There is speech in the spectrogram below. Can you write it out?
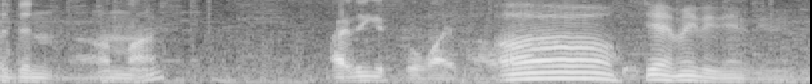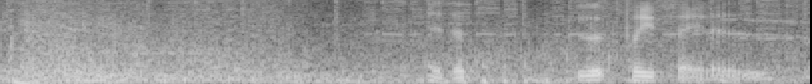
it didn't unlock. I think it's the lighthouse. Oh, yeah, maybe, maybe, maybe. Is it? Is it? Please say it is.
